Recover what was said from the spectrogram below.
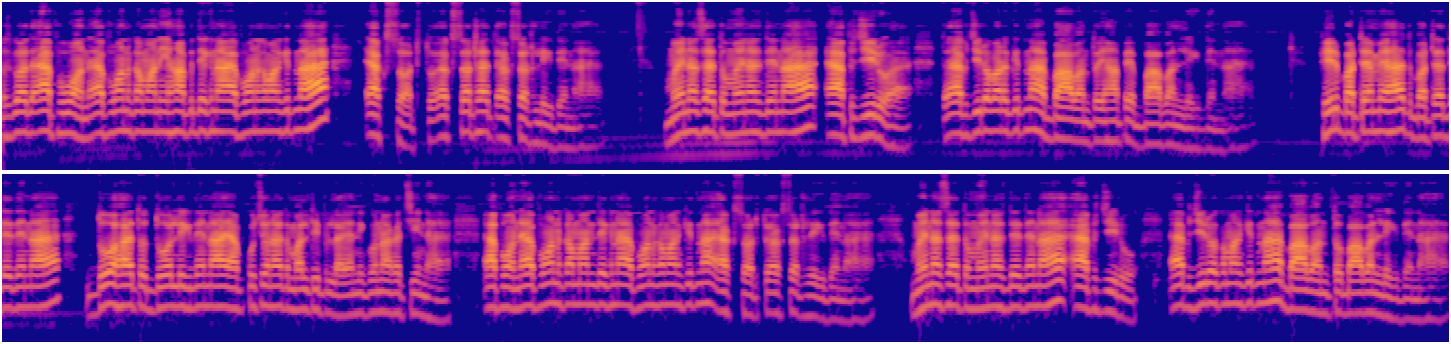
उसके बाद एफ़ वन एफ़ वन का मान यहाँ पे देखना है। एफ़ वन का मान कितना है? इकसठ। तो इकसठ है तो इकसठ लिख देना है। माइनस है तो माइनस देना है। एफ़ ज़ीरो है। तो एफ़ ज़ीरो बार कितना है? बावन। तो यहाँ पे बावन लिख देना है। फिर बटे में है तो बटे दे देना है। दो है तो दो लिख देना है। यहाँ कुछ होना है तो मल्टीप्लाई यानी गुना का चिन्ह है। एफ़ वन एफ़ वन का मान देखना है। एफ़ वन का मान कितना है? इकसठ। तो इकसठ लिख देना है। माइनस है तो माइनस दे देना है एफ़ ज़ीरो एफ़ ज़ीरो का मान कितना है? बावन। तो बावन लिख देना है।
